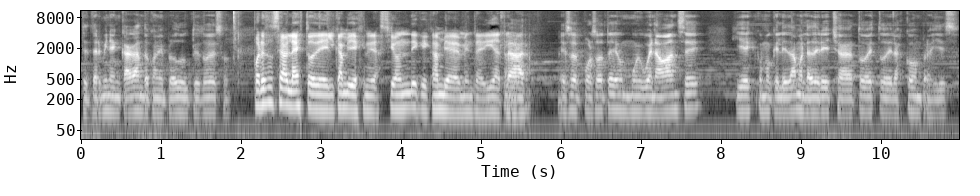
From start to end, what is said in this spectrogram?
te terminen cagando con el producto y todo eso. Por eso se habla esto del cambio de generación, de que cambia de mentalidad Claro, también. eso por suerte es un muy buen avance y es como que le damos la derecha a todo esto de las compras y eso.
